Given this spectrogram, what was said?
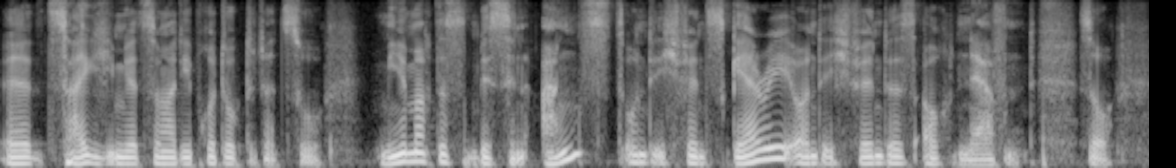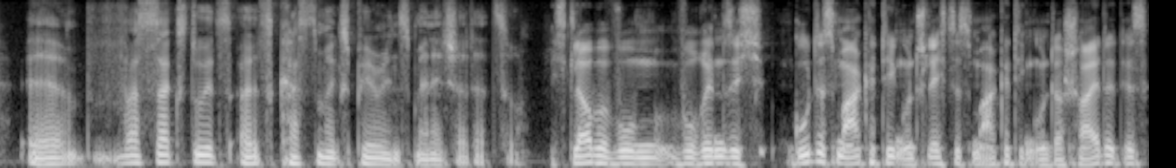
äh, zeige ich ihm jetzt nochmal die Produkte dazu. Mir macht das ein bisschen Angst und ich finde es scary und ich finde es auch nervend. So, äh, was sagst du jetzt als Customer Experience Manager dazu? Ich glaube, wo, worin sich gutes Marketing und schlechtes Marketing unterscheidet, ist,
